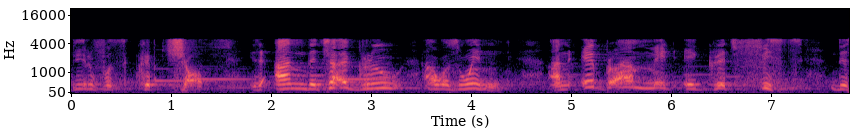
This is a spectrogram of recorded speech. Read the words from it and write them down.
Beautiful scripture. And the child grew and was weaned. And Abraham made a great feast the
